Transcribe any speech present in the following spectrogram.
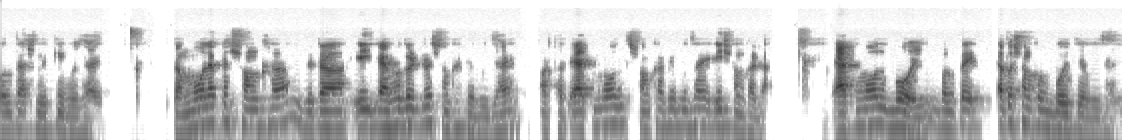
বলতে আসলে কি বোঝায়। তা মোল একটা সংখ্যা যেটা এই অ্যাভোগাড্রোর সংখ্যাকে বোঝায়, অর্থাৎ এক মোল সংখ্যাকে বোঝায় এই সংখ্যাটা। এক মোল বই বলতে এত সংখ্যক বইকে বোঝায়।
